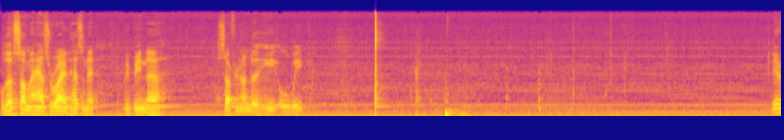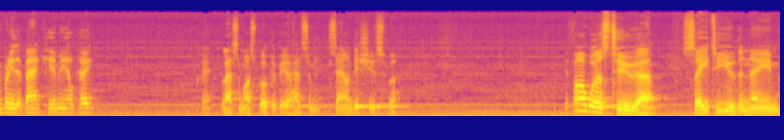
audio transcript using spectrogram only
although summer has arrived, hasn't it? We've been uh, suffering under the heat all week. Did everybody at the back hear me okay? Okay. Last time I spoke up here, I had some sound issues, but if I was to uh, say to you the name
